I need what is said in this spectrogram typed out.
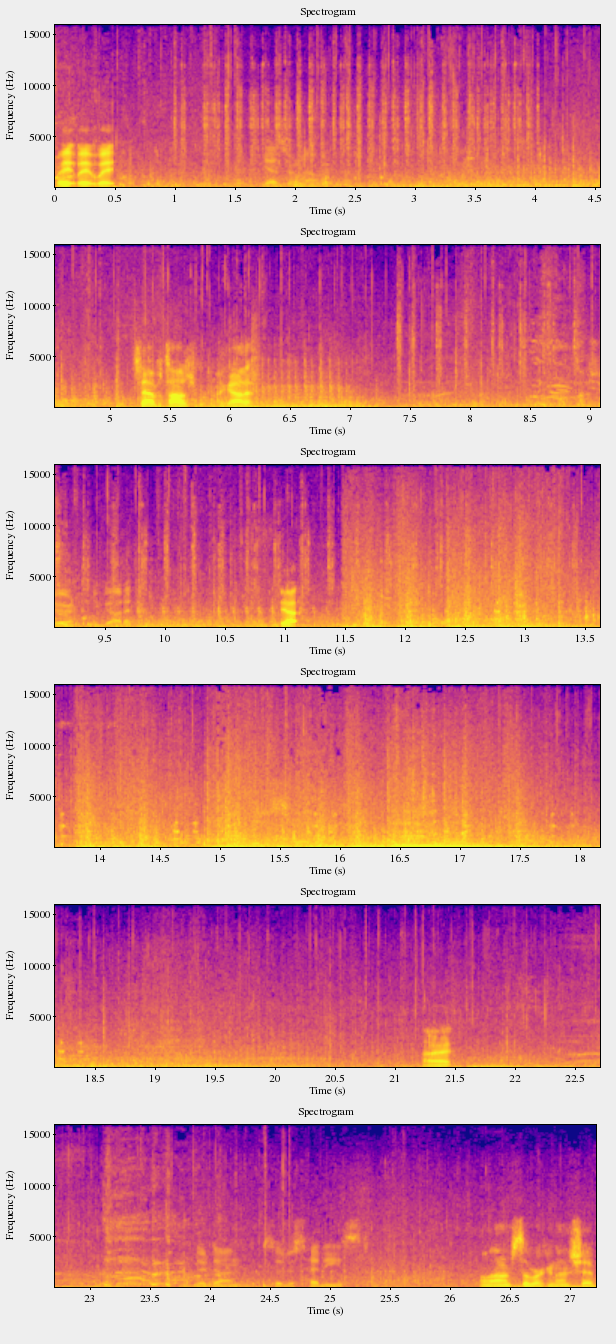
Wait, wait, wait. Yes or no? Sabotage. I got it. Sure? You got it? Yeah. They just got Alright. They're done. So just head east. Hold on, I'm still working on ship.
